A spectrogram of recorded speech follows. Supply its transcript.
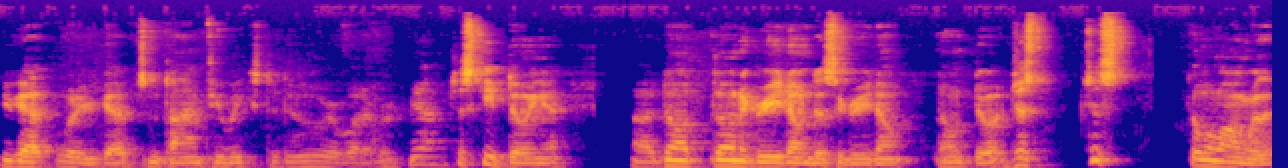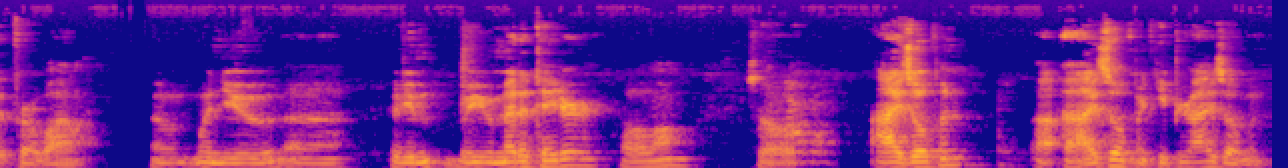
You got what? You got some time, a few weeks to do, or whatever. Yeah, just keep doing it. Uh, don't don't agree, don't disagree, don't don't do it. Just just go along with it for a while. Um, when you uh, have you were you a meditator all along? So eyes open, uh, eyes open. Keep your eyes open.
